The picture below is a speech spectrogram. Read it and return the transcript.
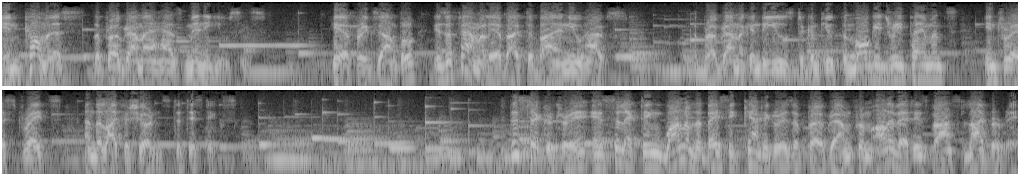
In commerce, the Programma has many uses. Here, for example, is a family about to buy a new house. The Programma can be used to compute the mortgage repayments, interest rates, and the life assurance statistics. This secretary is selecting one of the basic categories of program from Olivetti's vast library.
